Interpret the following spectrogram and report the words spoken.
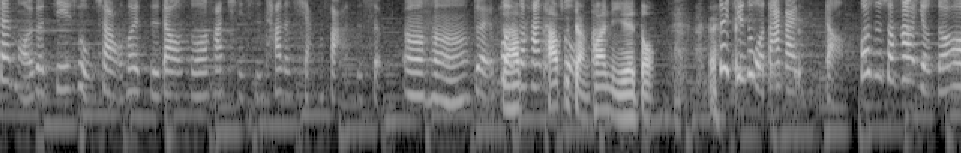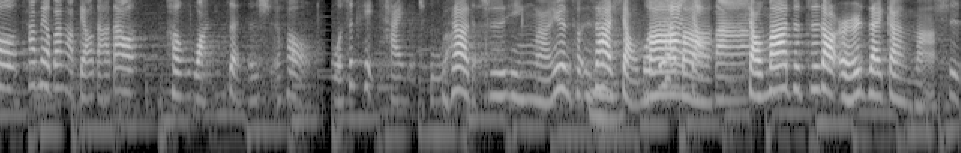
在某一个基础上，我会知道说他其实他的想法是什么，嗯哼，对，或者说他他不讲话你也懂，对，其实我大概知道，或是说他有时候他没有办法表达到很完整的时候，我是可以猜得出来的你是他的。知音嘛，因为你从你是他的小我是他的妈嘛，小妈小妈就知道儿子在干嘛。是，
